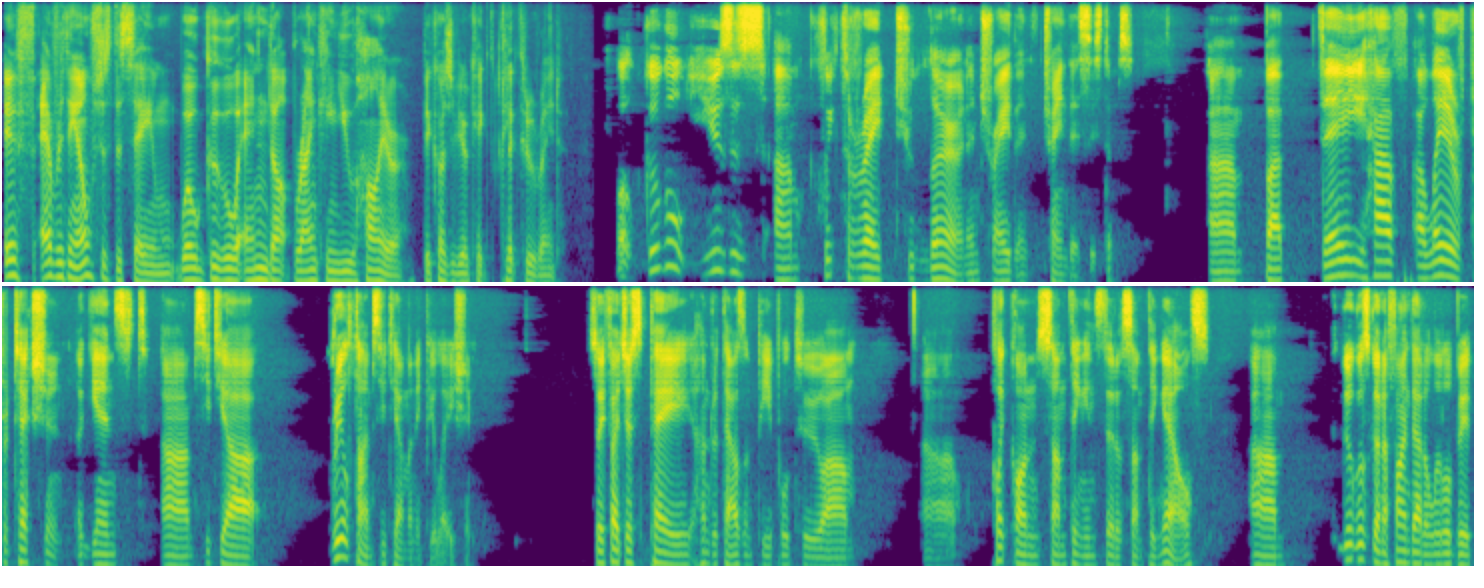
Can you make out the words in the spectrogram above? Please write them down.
If everything else is the same, will Google end up ranking you higher because of your click through rate? Well, Google uses um, click-through rate to learn and train train their systems, um, but they have a layer of protection against um, CTR real-time CTR manipulation. So if I just pay 100,000 people to um, uh, click on something instead of something else, um, Google's going to find that a little bit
